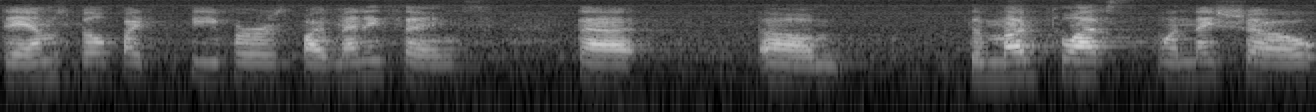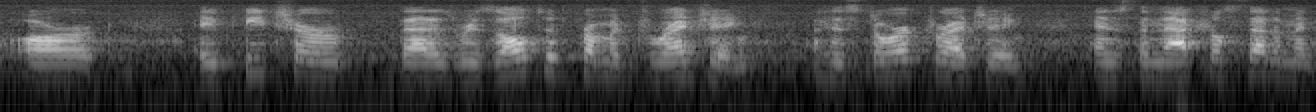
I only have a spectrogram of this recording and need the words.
dams built by beavers, by many things, that um, the mud flats, when they show, are a feature that has resulted from a dredging, a historic dredging, and it's the natural sediment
